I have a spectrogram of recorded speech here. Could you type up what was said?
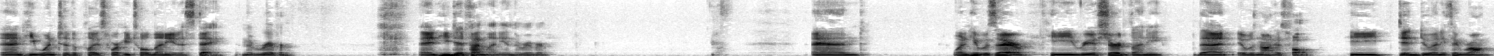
and he went to the place where he told Lennie to stay in the river. And he did find Lennie in the river. And when he was there, he reassured Lennie that it was not his fault. He didn't do anything wrong.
